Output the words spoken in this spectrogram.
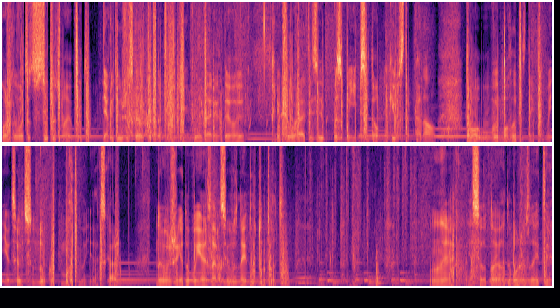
Можливо, тут тут, тут має бути. Я хотів вже сказати, типу, напишіть в коментарях, де ви. Якщо ви граєте зі, з моїм свідом, якийсь там канал, то ви могли б знайти мені оцей сундук. Могли мені, так скажемо. Ну, вже я думаю, я зараз його знайду тут от. Ех, я все одно його не можу знайти.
